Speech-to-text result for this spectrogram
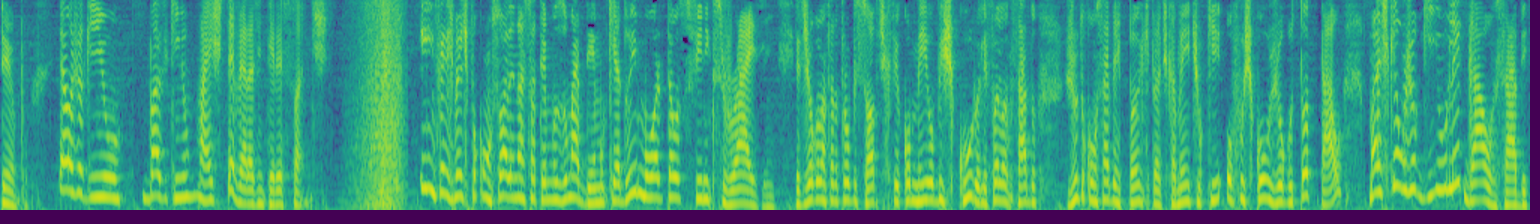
tempo. É um joguinho basiquinho, mas deveras interessante. E infelizmente pro console nós só temos uma demo que é do Immortals Phoenix Rising. Esse jogo lançado pela Ubisoft que ficou meio obscuro, ele foi lançado junto com Cyberpunk praticamente, o que ofuscou o jogo total, mas que é um joguinho legal, sabe?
